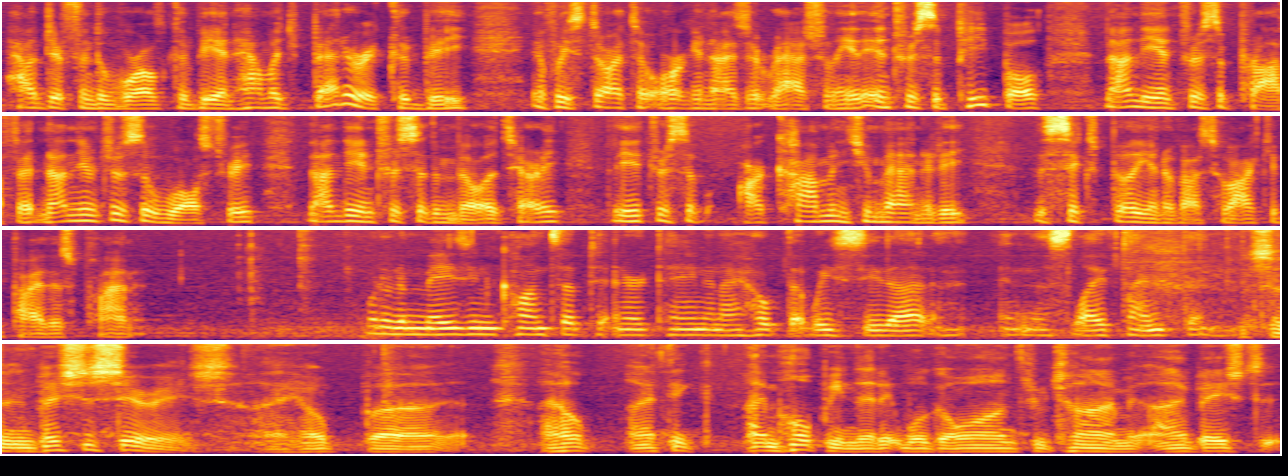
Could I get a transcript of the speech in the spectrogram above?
how different the world could be and how much better it could be if we start to organize it rationally in the interest of people, not in the interest of profit, not in the interest of Wall Street, not in the interest of the military, the interest of our common humanity, the six billion of us who occupy this planet. What an amazing concept to entertain, and I hope that we see that in this lifetime thing. It's an ambitious series. I hope. Uh, I hope. I think. I'm hoping that it will go on through time. I based it,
